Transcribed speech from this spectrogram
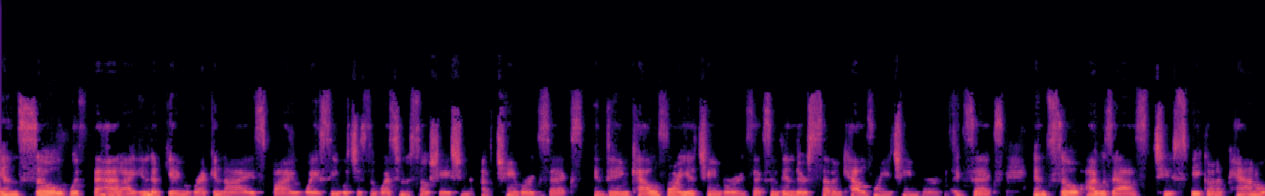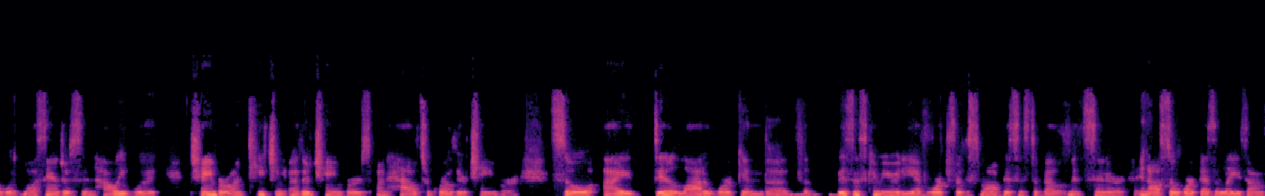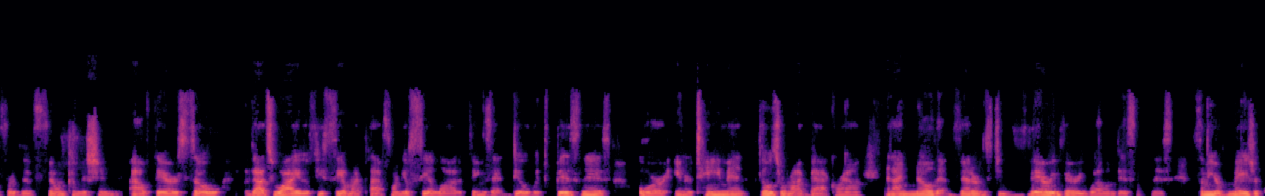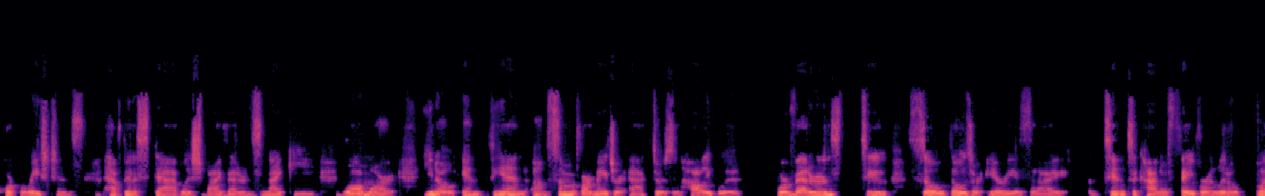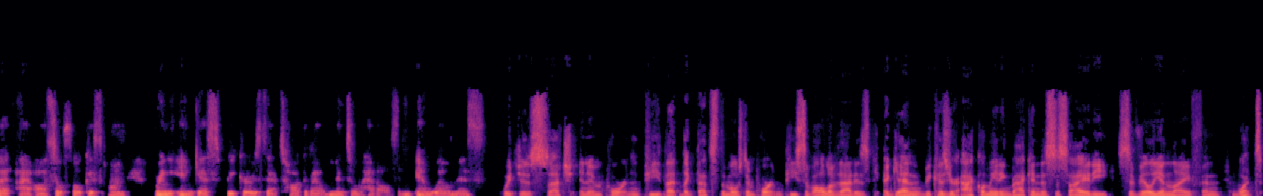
And so with that, I ended up getting recognized by WACI, which is the Western Association of Chamber Execs, and then California Chamber Execs, and then there's Southern California Chamber Execs. And so I was asked to speak on a panel with Los Angeles and Hollywood chamber on teaching other chambers on how to grow their chamber. So I did a lot of work in the, the, business community. I've worked for the Small Business Development Center and also worked as a liaison for the Film Commission out there. So that's why if you see on my platform, you'll see a lot of things that deal with business or entertainment. Those were my background. And I know that veterans do very, very well in business. Some of your major corporations have been established by veterans, Nike, Walmart, you know, and then um, some of our major actors in Hollywood were veterans too. So those are areas that I tend to kind of favor a little, but I also focus on bringing in guest speakers that talk about mental health and wellness which is such an important piece that like that's the most important piece of all of that is again because you're acclimating back into society civilian life and what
